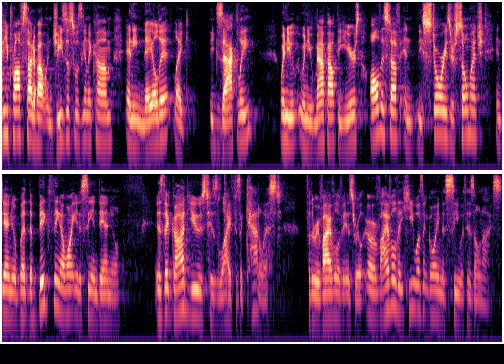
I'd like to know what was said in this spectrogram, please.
he prophesied about when Jesus was going to come and he nailed it like exactly when you when you map out the years all this stuff and these stories are so much in daniel but the big thing i want you to see in daniel is that god used his life as a catalyst for the revival of israel a revival that he wasn't going to see with his own eyes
